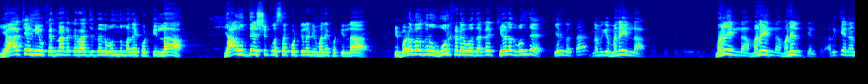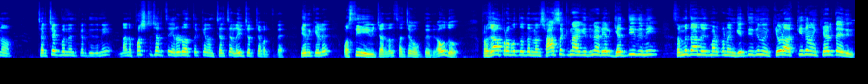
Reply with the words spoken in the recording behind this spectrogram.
ಯಾಕೆ ನೀವು ಕರ್ನಾಟಕ ರಾಜ್ಯದಲ್ಲಿ ಒಂದು ಮನೆ ಕೊಟ್ಟಿಲ್ಲ? ಯಾವ ಉದ್ದೇಶಕ್ಕೋಸ್ಕರ ಕೊಟ್ಟಿಲ್ಲ ನೀವು ಮನೆ ಕೊಟ್ಟಿಲ್ಲ? ಈ ಬಡಬಗರು ಊರ ಕಡೆ ಹೋದಾಗ ಕೇಳೋದು ಒಂದೇ. ಏನು ಗೊತ್ತಾ? ನಮಗೆ ಮನೆ ಇಲ್ಲ. ಮನೆ ಇಲ್ಲ ಮನೆ ಇಲ್ಲ ಮನೆ ಇಲ್ಲ ಕೇಳ್ತಾರೆ. ಅದಕ್ಕೆ ನಾನು ಚರ್ಚೆಗೆ ಬನ್ನಿ ಅಂತ ಕರೆದಿದ್ದೀನಿ. ನಾನು ಫಸ್ಟ್ ಚರ್ಚೆ, ಎರಡು ಹತ್ತಕ್ಕೆ ನನ್ನ ಚರ್ಚೆ ಲೈವ್ ಚರ್ಚೆ ಬರ್ತದೆ. ಏನು ಕೇಳಿ? ವಸತಿ ವಿಚಾರದಲ್ಲಿ ಚರ್ಚೆಗೆ ಹೋಗ್ತಾ ಇದ್ದೀನಿ. ಹೌದು, ಪ್ರಜಾಪ್ರಭುತ್ವದಲ್ಲಿ ನಾನು ಶಾಸಕನಾಗಿದ್ದೀನಿ, ಅಡಿಯಲ್ಲಿ ಗೆದ್ದಿದ್ದೀನಿ, ಸಂವಿಧಾನ ಇದು ಮಾಡ್ಕೊಂಡು ನಾನು ಗೆದ್ದಿದ್ದೀನಿ, ನಾನು ಕೇಳೋ ಹಕ್ಕಿದೆ, ನಾನು ಕೇಳ್ತಾ ಇದ್ದೀನಿ.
